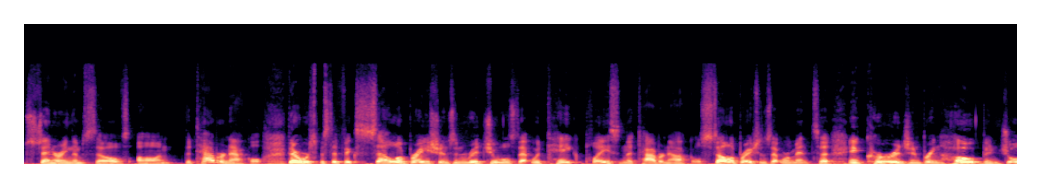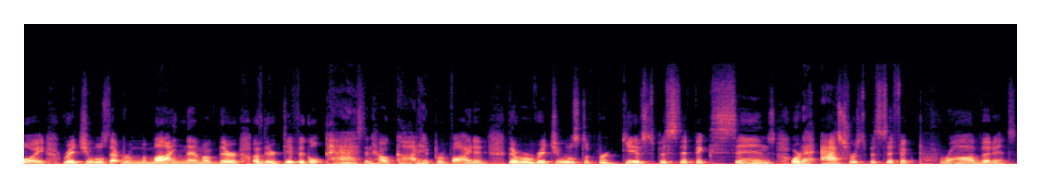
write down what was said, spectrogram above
centering themselves on the tabernacle. There were specific celebrations and rituals that would take place in the tabernacle, celebrations that were meant to encourage and bring hope and joy, rituals that remind them of their, of their difficult past and how God had provided. There were rituals to forgive specific specific sins or to ask for specific providence.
